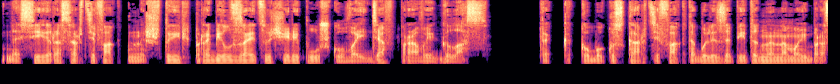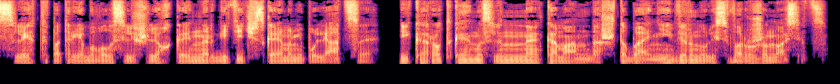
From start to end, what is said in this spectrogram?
На сей раз артефактный штырь пробил зайцу черепушку, войдя в правый глаз. Так как оба куска артефакта были запитаны на мой браслет, потребовалась лишь легкая энергетическая манипуляция и короткая мысленная команда, чтобы они вернулись в оруженосец.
